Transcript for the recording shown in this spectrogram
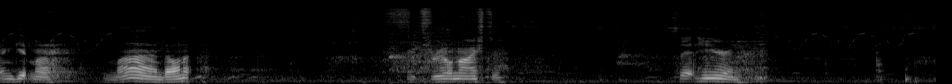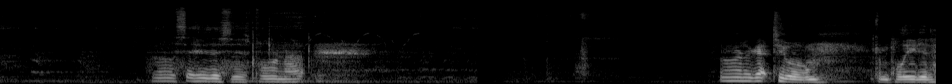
I can get my mind on it. It's real nice to sit here and well, let's see who this is pulling up. All right, I got two of them completed.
